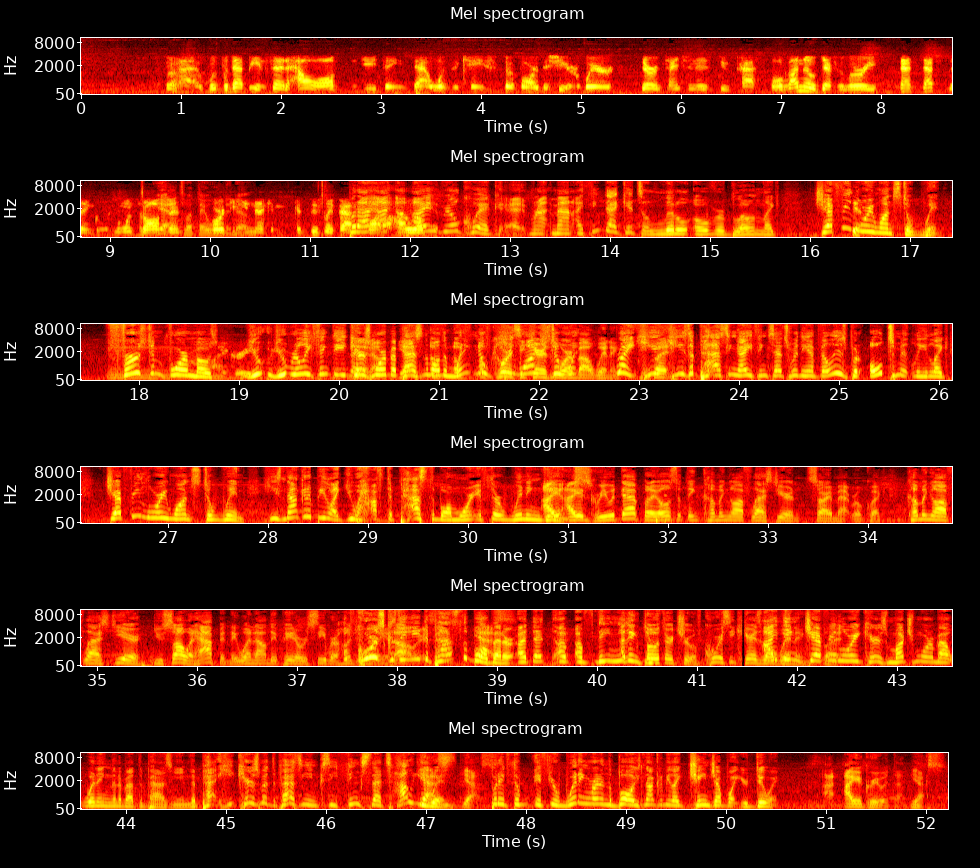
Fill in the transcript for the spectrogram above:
So, uh, with, with that being said, how often do you think that was the case so far this year, where their intention is to pass the ball? 'Cause I know Jeffrey Lurie, that's that's the thing. He wants an Yeah, offense that's what they or a to team do. that can consistently pass But the ball. I, at a high I, I, real quick, uh, Matt, I think that gets a little overblown. Like Jeffrey Yeah. Lurie wants to win. First and foremost, you you really think that he cares no. more about Yeah, passing the ball of- than winning? No, of course he wants cares more win- about winning. Right, he, But- he's a passing guy. He thinks that's where the NFL is. But ultimately, like Jeffrey Lurie wants to win. He's not going to be like you have to pass the ball more if they're winning I, games. I agree with that, but I also think coming off last year, and sorry, Matt, real quick, coming off last year, you saw what happened. They went out and they paid a receiver $100 Of course, because they need to pass the ball Yes. better. Uh, that, uh, uh, they need I think both are true. Of course, he cares about I winning. think Jeffrey but- Lurie cares much more about winning than about the passing game. The pa- he cares about the passing game because he thinks that's how you Yes, win. Yes. But if the if you're winning running the ball, he's not going to be like change up what you're doing. I, I agree with that. Yes.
